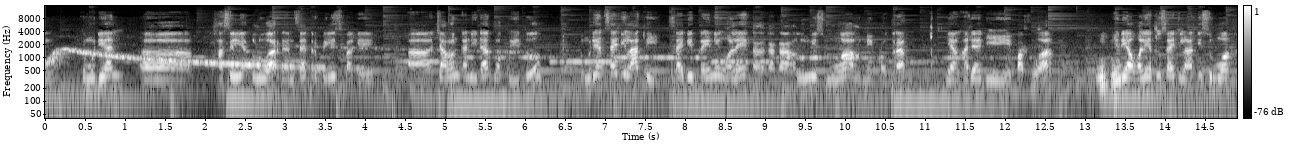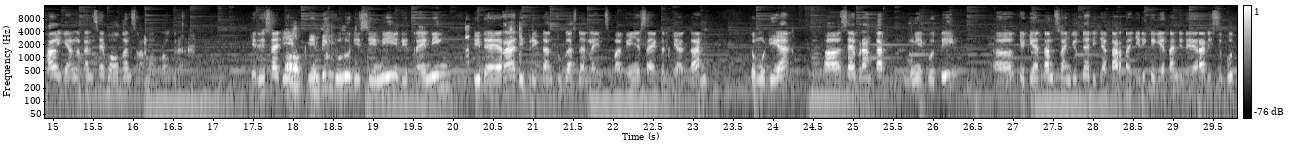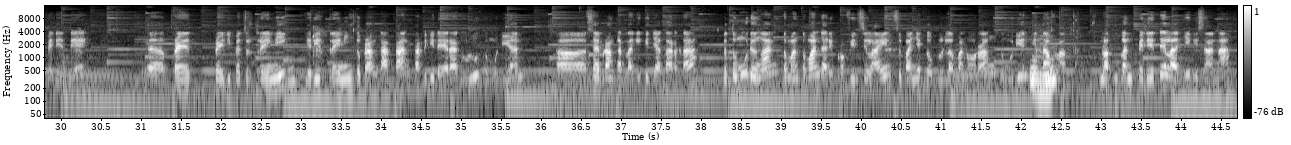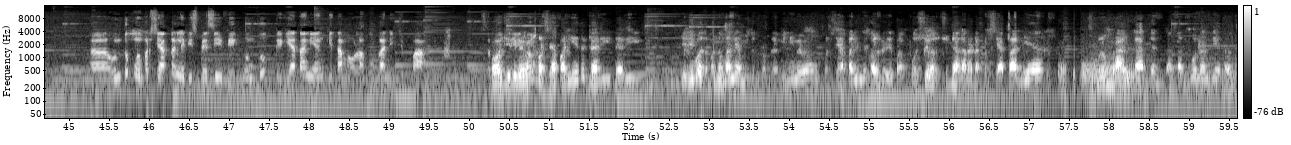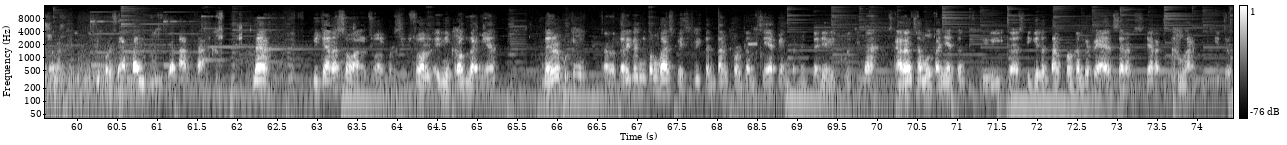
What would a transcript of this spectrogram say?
kemudian eh, hasilnya keluar dan saya terpilih sebagai eh, calon kandidat waktu itu kemudian saya dilatih saya di training oleh kakak-kakak alumni semua alumni program yang ada di Papua Mhm. jadi awalnya tuh saya dilatih semua hal yang akan saya bawakan selama program jadi saya dibimbing dulu di sini di training di daerah diberikan tugas dan lain sebagainya saya kerjakan kemudian eh, saya berangkat mengikuti eh, kegiatan selanjutnya di Jakarta. Jadi kegiatan di daerah disebut PDT, eh, pre Training, jadi training keberangkatan. Tapi di daerah dulu, kemudian eh, saya berangkat lagi ke Jakarta, ketemu dengan teman-teman dari provinsi lain sebanyak 28 orang. Kemudian kita Mhm. melak- melakukan PDT lagi di sana eh, untuk mempersiapkan lebih spesifik untuk kegiatan yang kita mau lakukan di Jepang. Oh Seperti jadi itu. memang persiapannya itu dari dari Jadi buat teman-teman yang ikut program ini memang persiapan itu kalau dari Papua sudah, sudah akan ada persiapannya sebelum berangkat dan berangkat pun nanti ya teman-teman nanti diikuti persiapan di Jakarta. Nah, bicara soal soal persi- soal ini programnya, dan mungkin kalau tadi kan kita bahas spesifik tentang program siap yang tadi ikuti. Nah, sekarang saya mau tanya sendiri eh, sedikit tentang program PPN secara secara keseluruhan gitu.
